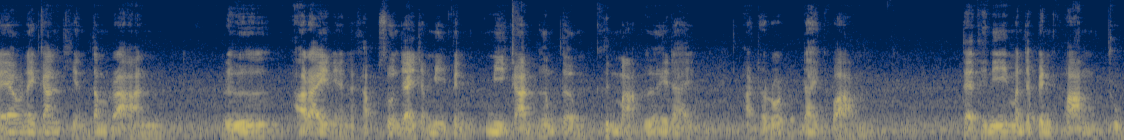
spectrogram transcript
แล้วในการเขียนตำรานหรืออะไรเนี่ยนะครับ ส่วนใหญ่จะมีเป็นมีการเพิ่มเติมขึ้นมาเพื่อให้ได้อัธรสได้ความ แต่ทีนี้มันจะเป็นความถูก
